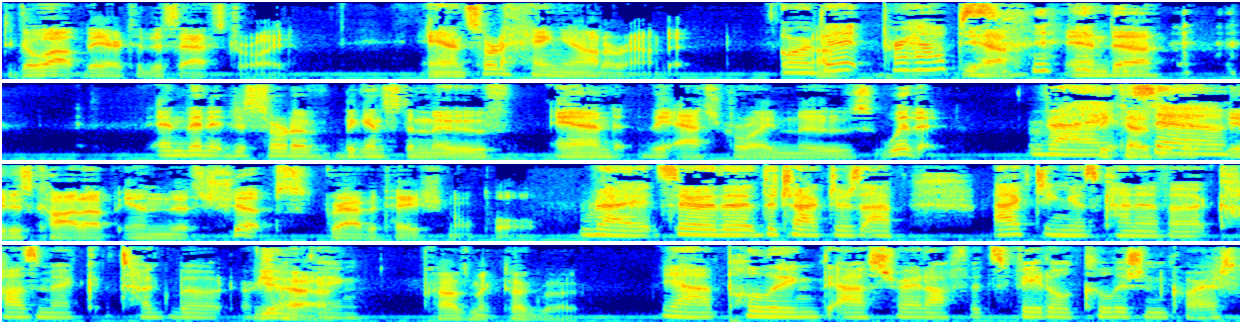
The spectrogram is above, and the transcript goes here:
to go out there to this asteroid and sort of hang out around it, Orbit, perhaps? yeah, and uh, and then it just sort of begins to move, and the asteroid moves with it right. because so, it, it is caught up in the ship's gravitational pull. right. So the, the tractor's ap- acting as kind of a cosmic tugboat or Yeah, something. cosmic tugboat. Yeah, pulling the asteroid off its fatal collision course.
